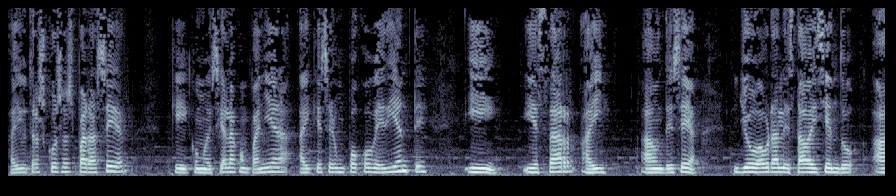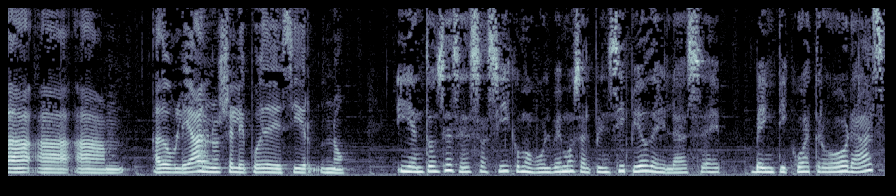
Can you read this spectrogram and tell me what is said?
Hay otras cosas para hacer que, como decía la compañera, hay que ser un poco obediente y, y estar ahí, a donde sea. Yo ahora le estaba diciendo a, a, a, a no se le puede decir no. Y entonces es así como volvemos al principio de las eh, 24 horas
